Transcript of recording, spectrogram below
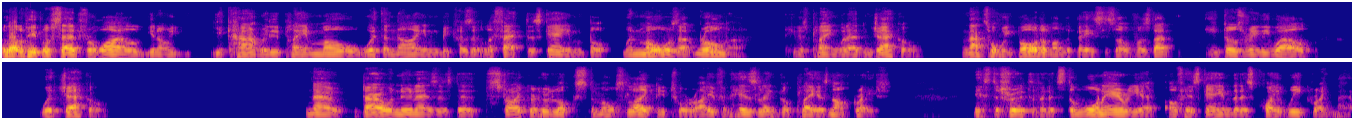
a lot of people have said for a while, you know, you can't really play Mo with a nine because it'll affect his game. But when Mo was at Roma, he was playing with Edin Dzeko. And that's what we bought him on the basis of was that he does really well with Dzeko. Now, Darwin Nunez is the striker who looks the most likely to arrive, and his link up play is not great. It's the truth of it. It's the one area of his game that is quite weak right now.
